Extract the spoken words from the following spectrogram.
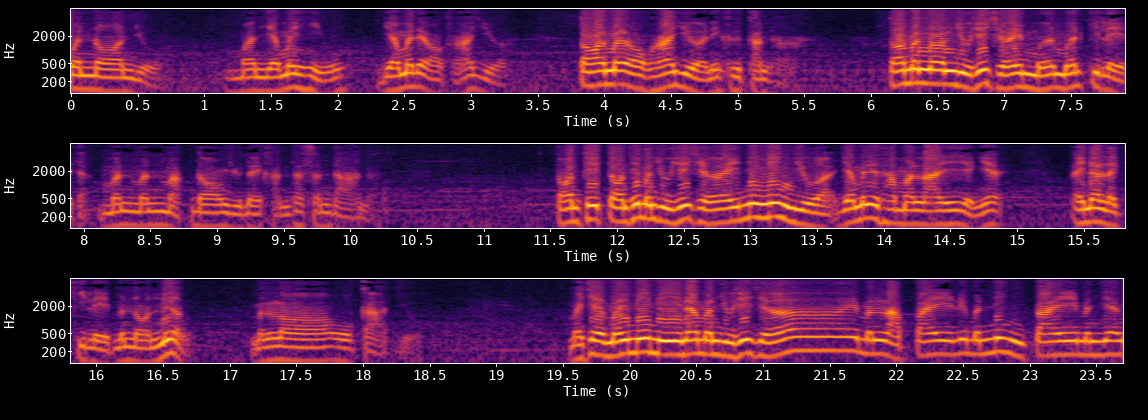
มันนอนอยู่ มันยังไม่หิว ยังไม่ได้ออกหาเหยื่อ ตอนมันออกหาเหยื่อนี่คือตัณหา ตอนมันนอนอยู่เฉยๆเหมือนเหมือนกิเลสอะมันมันหมักดองอยู่ในขันธสันดานอะตอนที่ตอนที่มันอยู่เฉยๆนิ่งๆอยู่อะยังไม่ได้ทำอะไรอย่างเงี้ย ไอ้นั่นแหละกิเลสมันนอนเนื่อง มันรอโอกาสอยู่ไม่ใช่ไม่ไม่มีนะ มันอยู่เฉยๆมันหลับไปหรือมันนิ่งไปมันยัง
